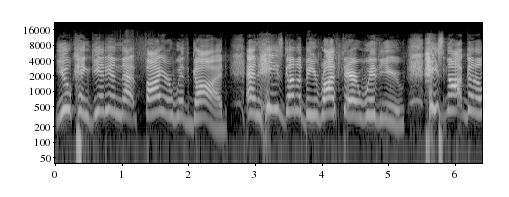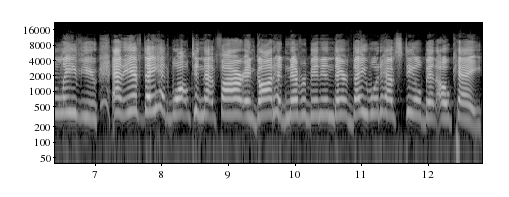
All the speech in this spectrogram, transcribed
you can get in that fire with God, and He's going to be right there with you. He's not going to leave you. And if they had walked in that fire and God had never been in there, they would have still been okay.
